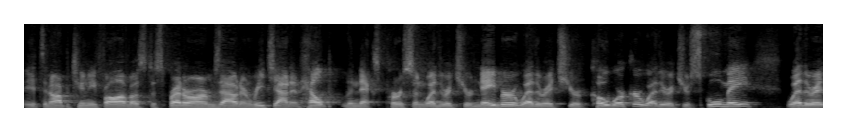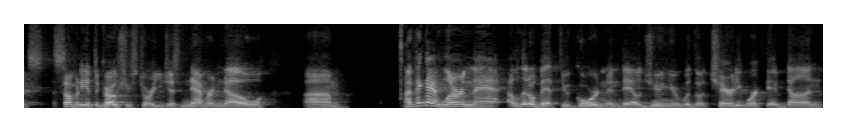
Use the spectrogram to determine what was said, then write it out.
It's an opportunity for all of us to spread our arms out and reach out and help the next person, whether it's your neighbor, whether it's your coworker, whether it's your schoolmate, whether it's somebody at the grocery store. You just never know. Um, I think I learned that a little bit through Gordon and Dale Jr. with the charity work they've done.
